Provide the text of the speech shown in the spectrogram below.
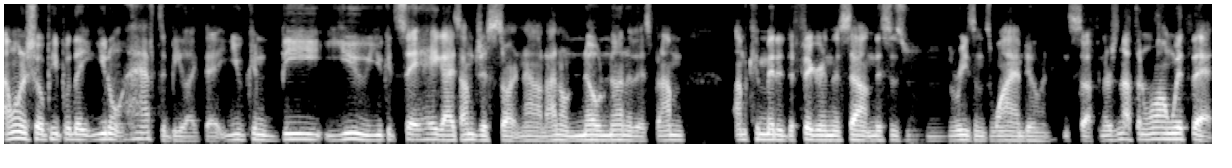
I want to show people that you don't have to be like that. You can be you. You could say, "Hey guys, I'm just starting out. I don't know none of this, but I'm I'm committed to figuring this out, and this is the reasons why I'm doing it and stuff. And there's nothing wrong with that.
